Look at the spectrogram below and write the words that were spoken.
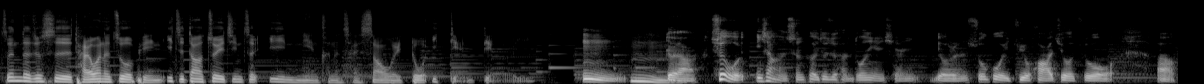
真的就是台湾的作品，一直到最近这一年，可能才稍微多一点点而已。嗯嗯，对啊，所以我印象很深刻，就是很多年前有人说过一句话，叫做啊、呃，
